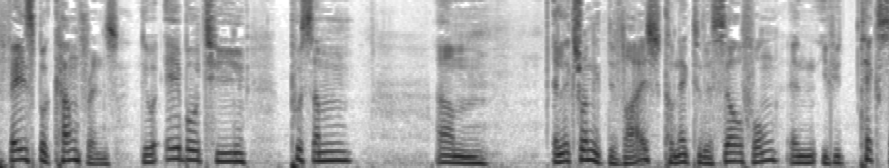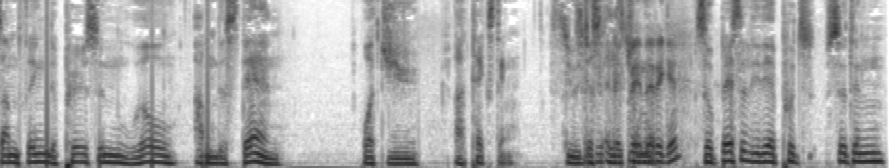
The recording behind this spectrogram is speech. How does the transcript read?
Facebook conference, they were able to put some um, electronic device connect to the cell phone, and if you text something, the person will understand what you are texting through So just just explain that again. So basically, they put certain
